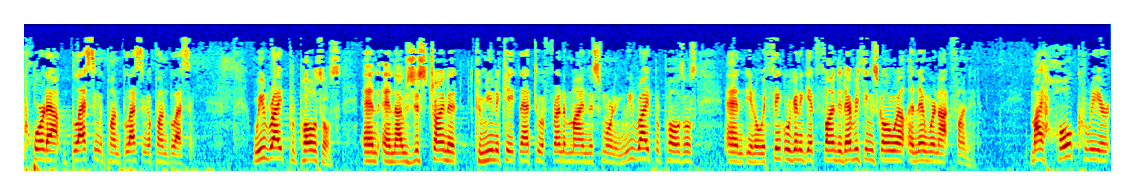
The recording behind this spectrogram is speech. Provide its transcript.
poured out blessing upon blessing upon blessing. We write proposals and, and I was just trying to communicate that to a friend of mine this morning. We write proposals and, you know, we think we're going to get funded, everything's going well, and then we're not funded. My whole career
